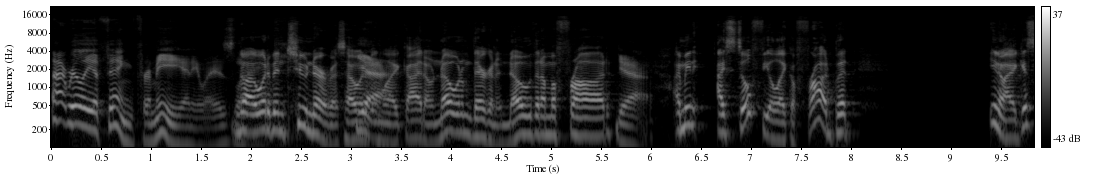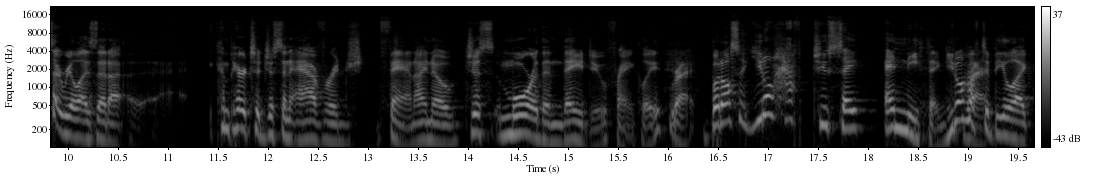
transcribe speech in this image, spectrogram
not really a thing for me, anyways. No, I would have been too nervous. I would have Yeah. been like, I don't know them. They're going to know that I'm a fraud. Yeah. I mean, I still feel like a fraud, but you know, I guess I realize that I, compared to just an average fan, I know just more than they do, frankly. Right. But also, you don't have to say anything. You don't have to be like,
